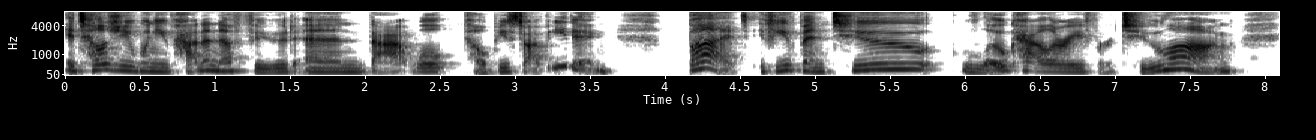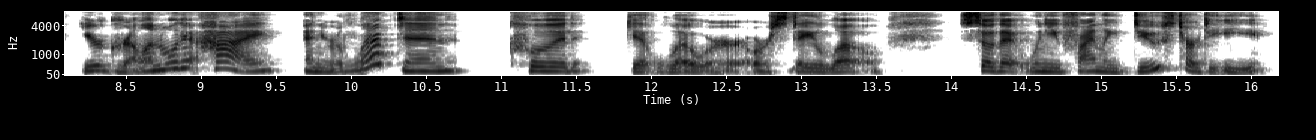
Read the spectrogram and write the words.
It tells you when you've had enough food and that will help you stop eating. But if you've been too low calorie for too long, your ghrelin will get high and your leptin could get lower or stay low. So that when you finally do start to eat,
